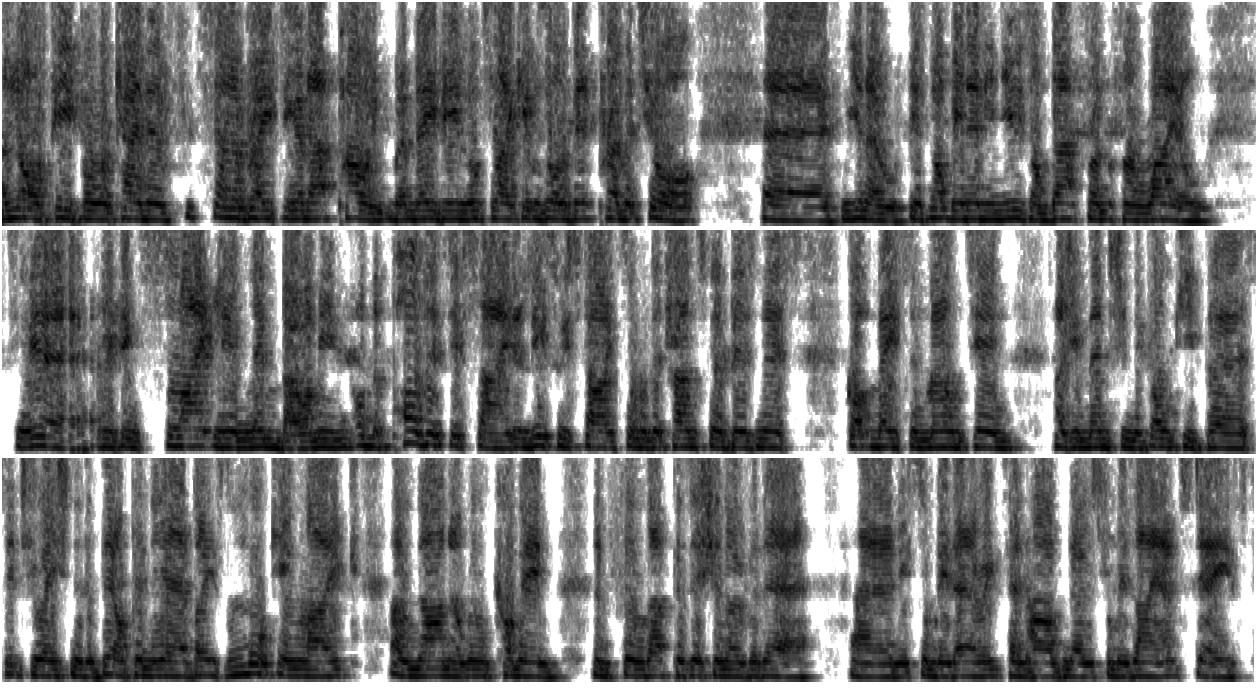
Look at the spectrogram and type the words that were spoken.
a lot of people were kind of celebrating at that point, but maybe it looks like it was all a bit premature. Uh, you know, there's not been any news on that front for a while. So yeah, everything's slightly in limbo. I mean, on the positive side, at least we started some of the transfer business, got Mason Mount in. As you mentioned, the goalkeeper situation is a bit up in the air, but it's looking like Onana will come in and fill that position over there. Uh, and he's somebody that Erik Ten Hag knows from his Ajax days.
